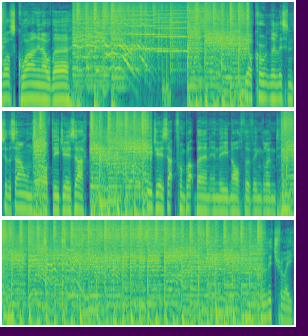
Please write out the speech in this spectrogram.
What's going out there? You're currently listening to the sounds of DJ Zach. DJ Zach from Blackburn in the north of England. Literally,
